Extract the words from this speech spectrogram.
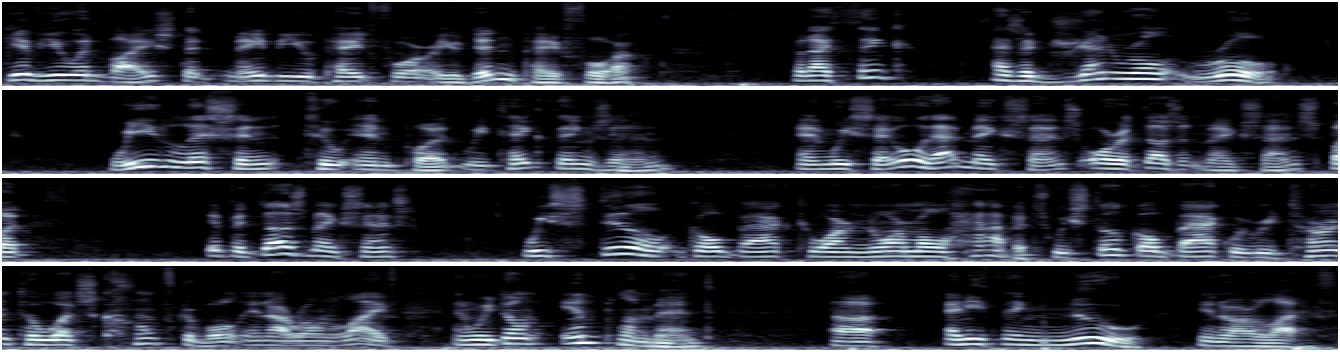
give you advice that maybe you paid for or you didn't pay for. But I think, as a general rule, we listen to input, we take things in, and we say, oh, that makes sense, or it doesn't make sense. But if it does make sense, we still go back to our normal habits. We still go back, we return to what's comfortable in our own life, and we don't implement uh, anything new in our life.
